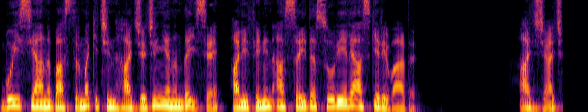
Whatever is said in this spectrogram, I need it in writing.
Bu isyanı bastırmak için Haccac'ın yanında ise halifenin az sayıda Suriyeli askeri vardı. Haccac,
